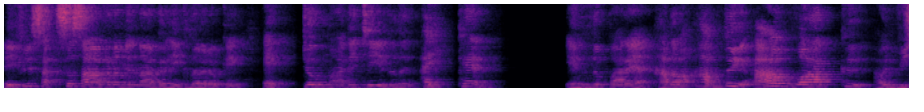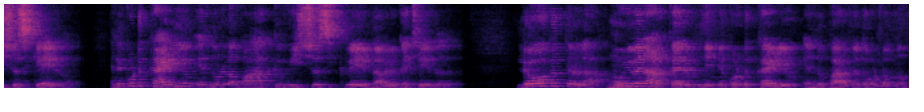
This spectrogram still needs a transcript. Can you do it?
ലൈഫിൽ സക്സസ് ആകണം എന്ന് ആഗ്രഹിക്കുന്നവരൊക്കെ ഏറ്റവും ആദ്യം ചെയ്യുന്നത് ഐ ക്യാൻ എന്ന് പറയാൻ. അഥവാ അത് ആ വാക്ക് അവൻ വിശ്വസിക്കുകയായിരുന്നു. എന്നെ കൊണ്ട് കഴിയും എന്നുള്ള വാക്ക് വിശ്വസിക്കുകയായിരുന്നു അവരൊക്കെ ചെയ്തത്. ലോകത്തുള്ള മുഴുവൻ ആൾക്കാരും നിന്നെ കൊണ്ട് കഴിയും എന്ന് പറഞ്ഞതുകൊണ്ടൊന്നും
